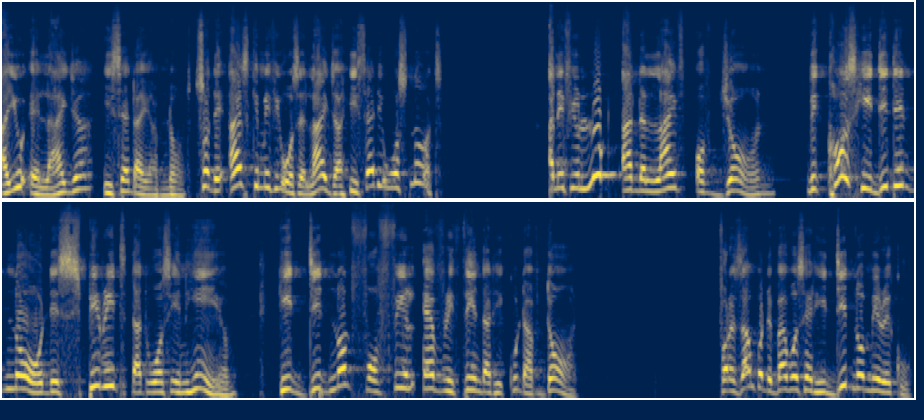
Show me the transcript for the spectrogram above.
Are you Elijah? He said, I am not. So they asked him if he was Elijah. He said he was not. And if you look at the life of John, because he didn't know the spirit that was in him, he did not fulfill everything that he could have done. For example, the Bible said he did no miracle.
